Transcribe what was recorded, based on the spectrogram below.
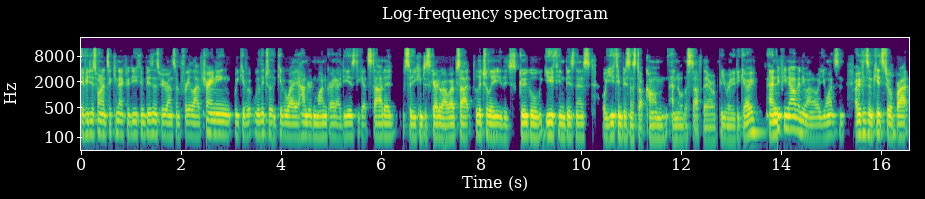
if you just wanted to connect with Youth in Business, we run some free live training. We give it, we literally give away 101 great ideas to get started. So you can just go to our website, literally either just Google Youth in Business or youthinbusiness.com and all the stuff there will be ready to go. And if you know of anyone or you want some open some kids to a bright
